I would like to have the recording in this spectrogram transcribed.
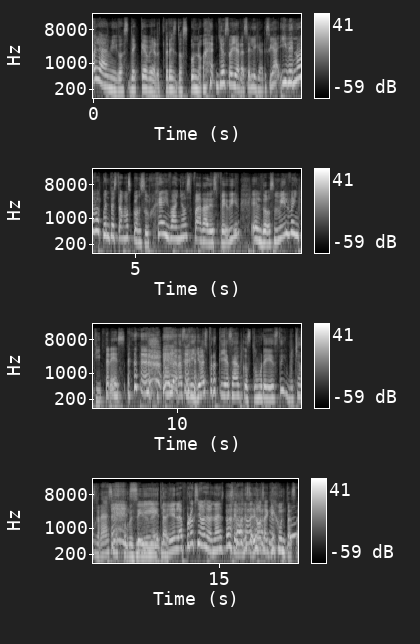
Hola amigos de Que Ver 321, yo soy Araceli García y de nueva cuenta estamos con su Hey Baños para despedir el 2023. Hola Araceli, yo espero que ya sea costumbre esto y muchas gracias por recibirme Sí, aquí. también la próxima semana, semana estaremos aquí juntas.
